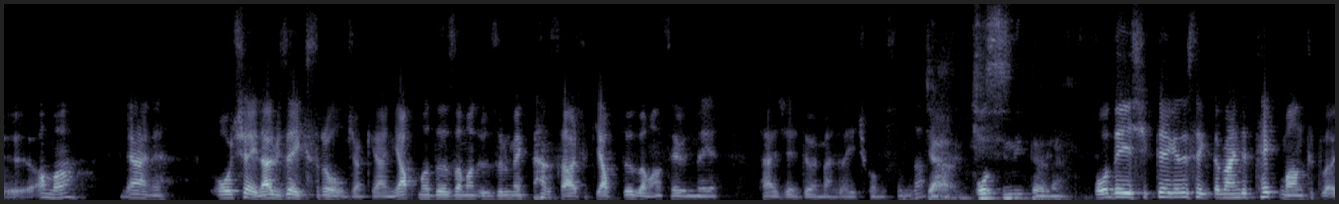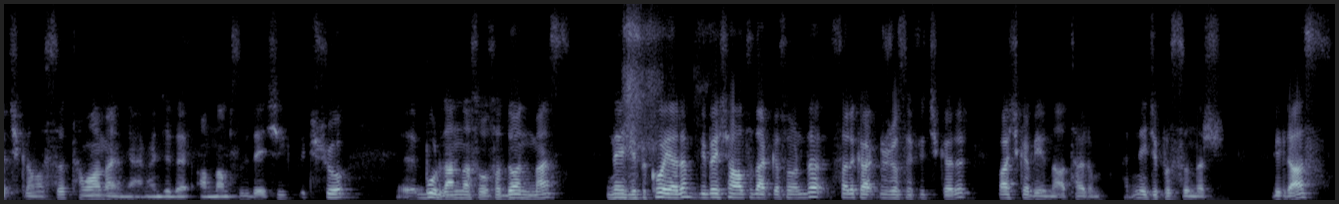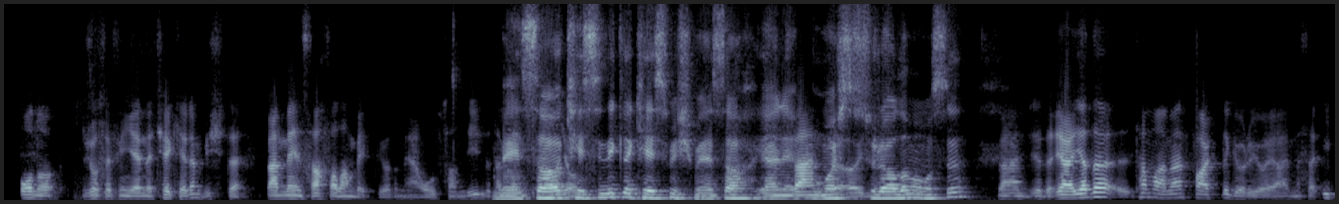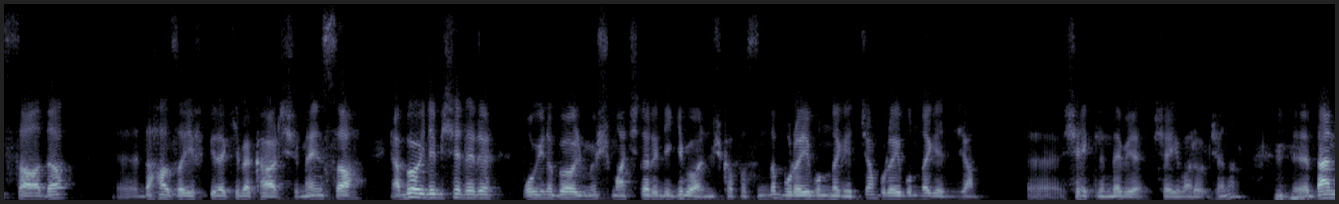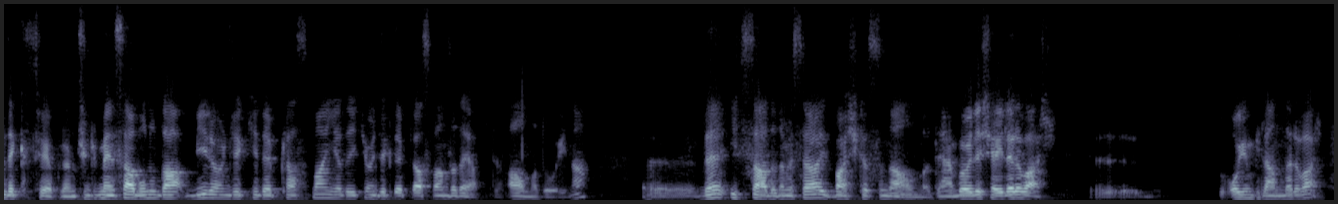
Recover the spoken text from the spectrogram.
E, ama yani o şeyler bize ekstra olacak. Yani yapmadığı zaman üzülmektense artık yaptığı zaman sevinmeyi tercih ediyorum ben de hiç konusunda. Ya kesinlikle öyle. o değişikliğe gelirsek de bence tek mantıklı açıklaması tamamen yani bence de anlamsız bir değişiklik şu. E, buradan nasıl olsa dönmez. Necip'i koyarım. Bir 5-6 dakika sonra da sarı kartlı Josef'i çıkarır. Başka birini atarım. Necip ısınır biraz. Onu Josef'in yerine çekerim. İşte ben Mensah falan bekliyordum yani Oğuzhan değil de. tabii Mensah kesinlikle kesmiş. Mensah yani Ben bu maçta süre alamaması Bence de. Ya ya da tamamen farklı görüyor yani. Mesela iç sahada e, daha zayıf bir rakibe karşı Mensah. Ya böyle bir şeyleri oyunu bölmüş, maçları ligi bölmüş kafasında. Burayı bununla geçeceğim, burayı bununla geleceğim e, şeklinde bir şey var hocanın. E, ben de kısa yapıyorum. Çünkü Mensah bunu da bir önceki deplasman ya da iki önceki deplasmanda da yaptı. Almadı oyuna. E, ve iç sahada da mesela başkasını almadı. Yani böyle şeyleri var. E, oyun planları var.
